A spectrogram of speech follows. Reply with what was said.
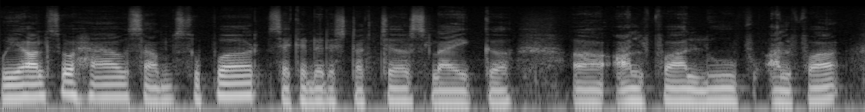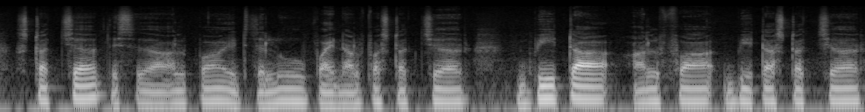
We also have some super secondary structures like uh, uh, alpha loop alpha structure. This is alpha. It is a loop. And alpha structure beta alpha beta structure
